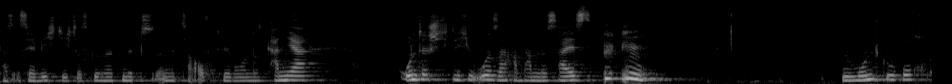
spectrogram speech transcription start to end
das ist ja wichtig, das gehört mit, mit zur Aufklärung. Und das kann ja unterschiedliche Ursachen haben. Das heißt, Mundgeruch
